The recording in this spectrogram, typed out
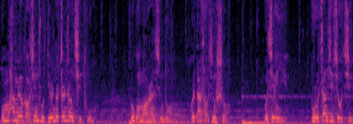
我们还没有搞清楚敌人的真正企图，如果贸然行动，会打草惊蛇。我建议，不如将计就计，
